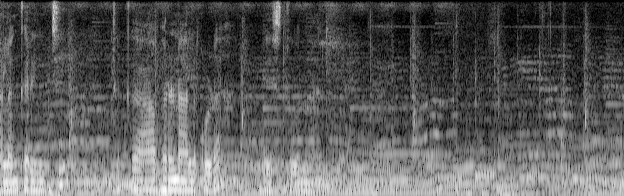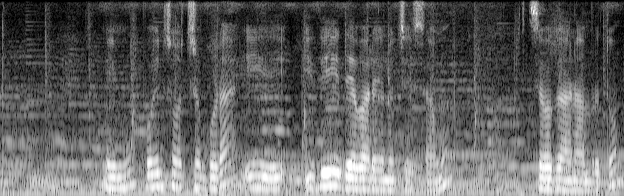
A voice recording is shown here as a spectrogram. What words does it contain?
అలంకరించి చక్కగా ఆభరణాలు కూడా వేస్తూ ఉన్నారు. మేము పోయిన సంవత్సరం కూడా ఈ ఇదే దేవాలయంలో చేసాము శివగానామృతం.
